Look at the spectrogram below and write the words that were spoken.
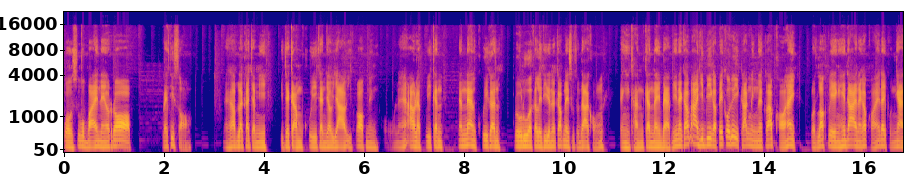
World Superbike ในรอบเรสที่2นะครับแล้วก็จะมีกิจกรรมคุยกันยาวๆอีกรอบหนึ่งโอ้นะฮะเอาแหละคุยกันแน่นๆคุยกันรัวๆกันเลยทีเดียวนะครับในสุดสัปดาห์ของการแข่งขันกันในแบบนี้นะครับอ่ายินดีกับเปโก้ด้วยอีกครั้งหนึ่งนะครับ ขอให้ ปลดล็อกตัวเองให้ได้นะครับ ขอให้ได้ผลงาน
